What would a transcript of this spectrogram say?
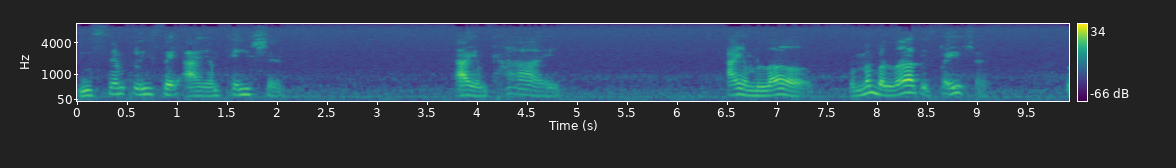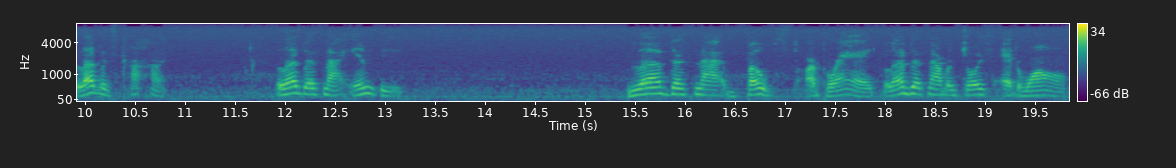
You simply say, I am patient. I am kind. I am love. Remember, love is patient. Love is kind. Love does not envy. Love does not boast or brag. Love does not rejoice at wrong.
